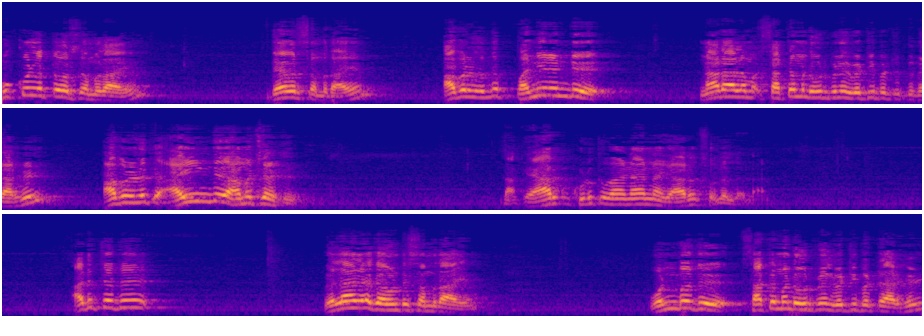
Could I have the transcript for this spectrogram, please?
முக்குளத்தோர் சமுதாயம் தேவர் சமுதாயம். அவர்கள் வந்து பன்னிரண்டு நாடாளுமன்ற சட்டமன்ற உறுப்பினர் வெற்றி பெற்றிருக்கிறார்கள். அவர்களுக்கு ஐந்து அமைச்சர்கள். நான் யாருக்கும் கொடுக்க வேணாம் நான் யாரும் சொல்லல நான். அடுத்தது வெள்ளாள கவுண்டு சமுதாயம் ஒன்பது சட்டமன்ற உறுப்பினர் வெற்றி பெற்றார்கள்.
